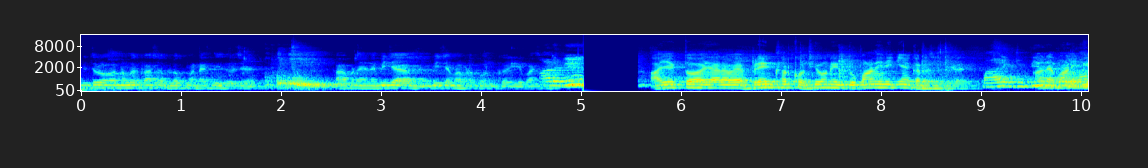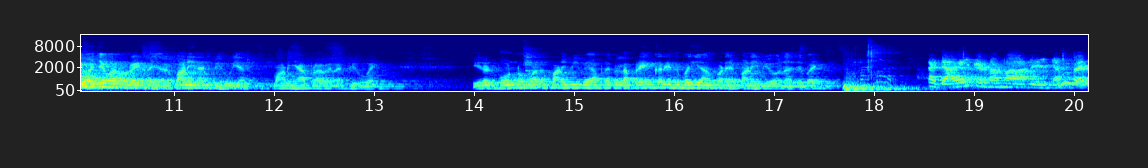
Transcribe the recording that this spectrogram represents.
મિત્રો નંબર પાછો બ્લોકમાં નાખી દીધો છે. આપણે એને બીજા બીજામાં આપણે ફોન કરીએ પાછો. આ એક તો યાર હવે પ્રેન્ક ખરખો થયો નહીં તું પાણીની ક્યાં કરે છે? અને પાણી પીવા જવાનું રાખ્યા યાર પાણી નથી પીવું યાર. પાણી આપણે હવે નથી પીવું ભાઈ હિરણ ભોરનું પણ પાણી પીવે. આપણે પહેલાં પ્રેન્ક કરીને પછી આપણે પાણી પીવાના છે ભાઈ. ડાયલ કરવામાં આવેલ નંબર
